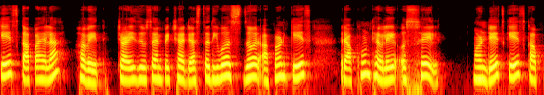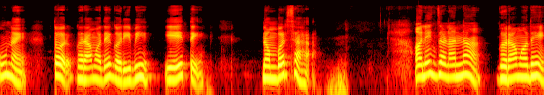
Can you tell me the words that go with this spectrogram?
केस कापायला हवेत. चाळीस दिवसांपेक्षा जास्त दिवस जर आपण केस राखून ठेवले असेल म्हणजेच केस कापू नये तर घरामध्ये गरिबी येते. नंबर सहा. अनेक जणांना घरामध्ये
